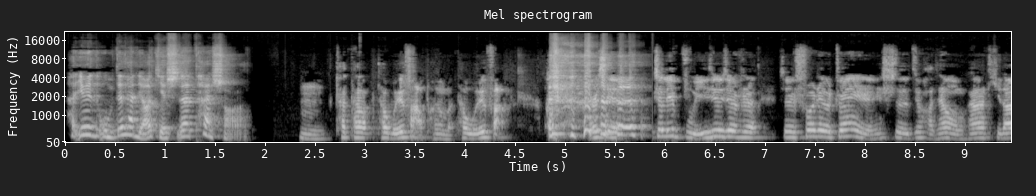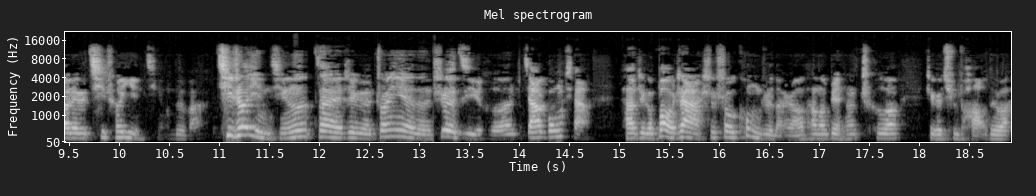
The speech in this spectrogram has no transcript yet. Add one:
他，因为我们对他了解实在太少了。嗯，他他他违法，朋友们，他违法。而且这里补一句，就是就是说这个专业人士，就好像我们刚刚提到这个汽车引擎，对吧？汽车引擎在这个专业的设计和加工下，它这个爆炸是受控制的，然后它能变成车这个去跑，对吧？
